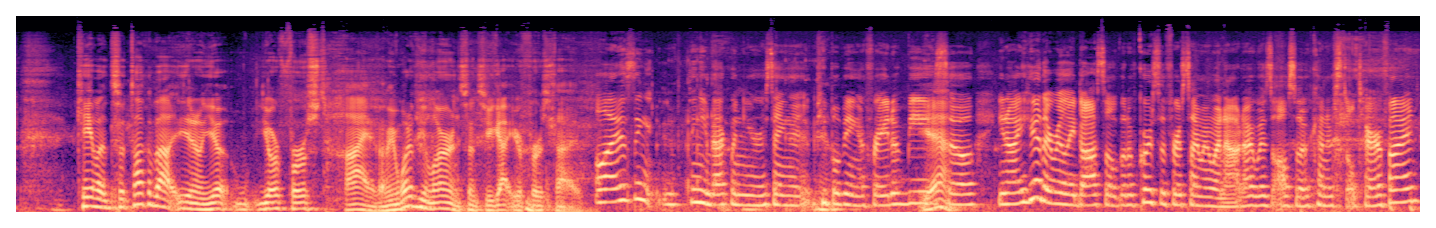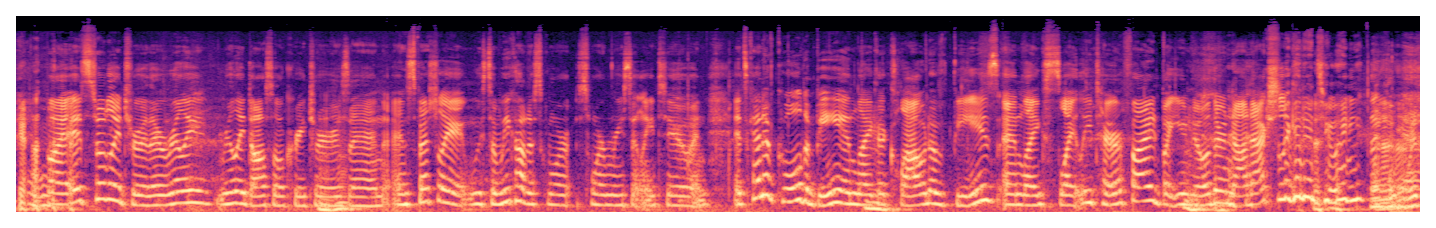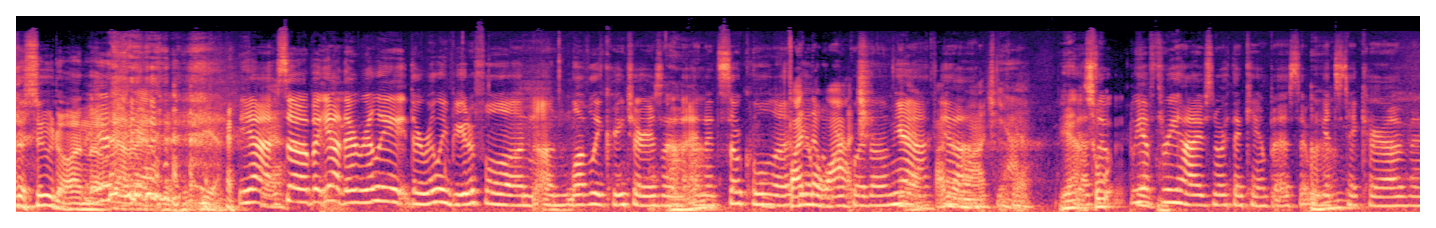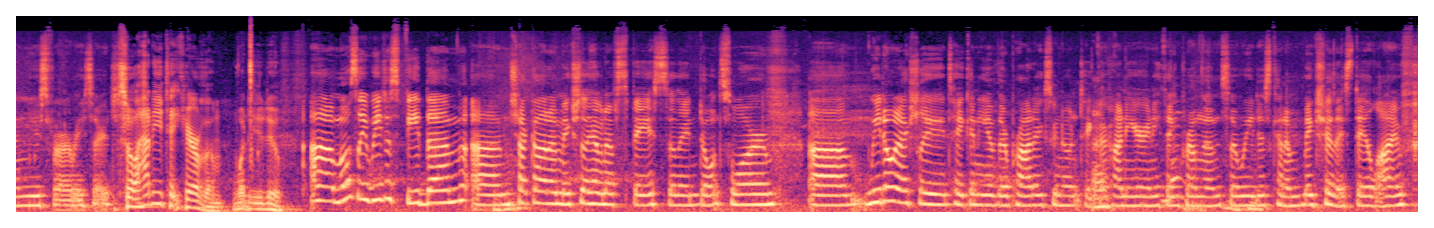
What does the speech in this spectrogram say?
Kayla, so talk about you know your your first hive. I mean, what have you learned since you got your first hive? Well, I was think, thinking back when you were saying that people yeah. being afraid of bees. Yeah. So you know, I hear they're really docile, but of course, the first time I went out, I was also kind of still terrified. yeah. But it's totally true. They're really really docile creatures, mm-hmm. and, and especially we, so we caught a swarm, swarm recently too, and it's kind of cool to be in like mm. a cloud of bees and like slightly terrified, but you know they're not actually going to do anything. With a suit on, though. yeah. yeah. Yeah. So, but yeah, they're really they're really beautiful and, and lovely creatures, and, uh-huh. and it's so cool to fun be able to, to watch. work with them. Yeah. yeah fun yeah. to watch. yeah. Yeah. Yeah, so, so, we have three hives north of campus that we uh-huh. get to uh-huh. take care of and use for our research. So how do you take care of them? What do you do? Uh, mostly we just feed them, um, mm-hmm. check on them, make sure they have enough space so they don't swarm. Um, we don't actually take any of their products. We don't take their oh. honey or anything from them. So we just kind of make sure they stay alive.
